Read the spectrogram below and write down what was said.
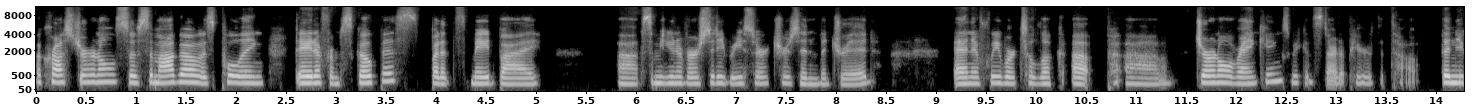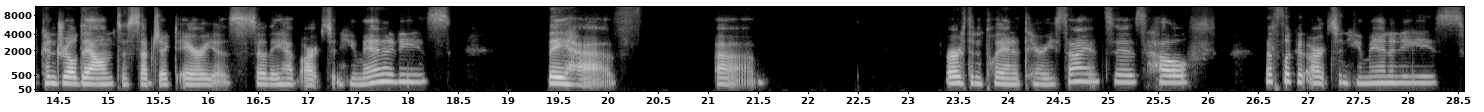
across journals. So SCImago is pulling data from Scopus, but it's made by uh, some university researchers in Madrid. And if we were to look up uh, journal rankings, we can start up here at the top. Then you can drill down to subject areas. So they have arts and humanities. They have um, earth and planetary sciences, health. Let's look at arts and humanities.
